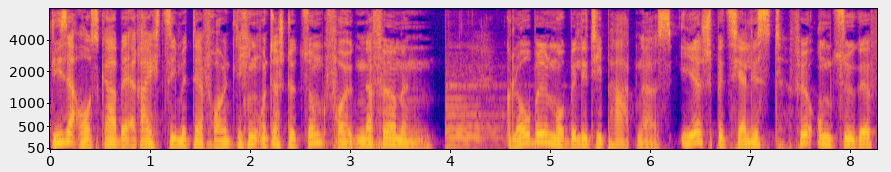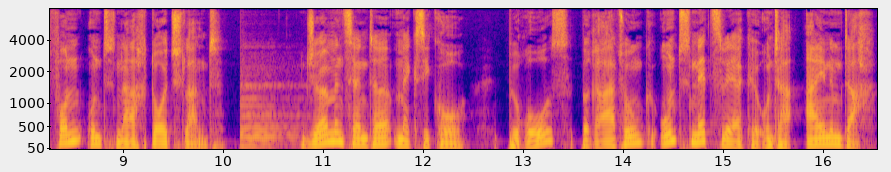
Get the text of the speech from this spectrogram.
Diese Ausgabe erreicht Sie mit der freundlichen Unterstützung folgender Firmen. Global Mobility Partners, Ihr Spezialist für Umzüge von und nach Deutschland. German Center Mexiko, Büros, Beratung und Netzwerke unter einem Dach.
